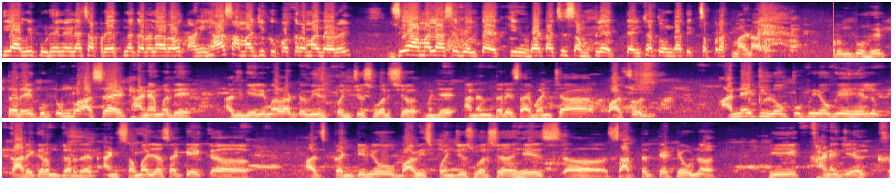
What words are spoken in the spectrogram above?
ती आम्ही पुढे नेण्याचा प्रयत्न करणार आहोत. आणि ह्या सामाजिक उपक्रमाद्वारे जे आम्हाला असे बोलतायत की उबाटाचे संपलेत त्यांच्या तोंडात एक चपराक मारणार आहोत. परंतु हे तरे कुटुंब असं आहे ठाण्यामध्ये. आज गेली मला वाटतं वीस पंचवीस वर्ष म्हणजे आनंद तरे साहेबांच्या पासून अनेक लोकोपयोगी हे लोक कार्यक्रम करत आहेत आणि समाजासाठी एक आज कंटिन्यू बावीस पंचवीस वर्ष हे सातत्य ठेवणं ही एक खाण्याची ख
